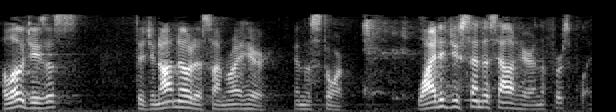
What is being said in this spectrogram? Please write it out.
Hello, Jesus. Did you not notice I'm right here in the storm? Why did you send us out here in the first place?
